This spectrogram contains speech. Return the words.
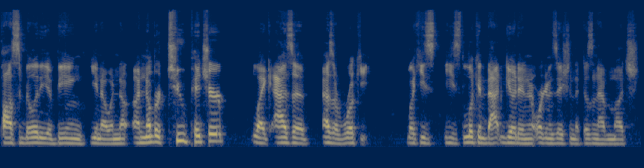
possibility of being, you know, a, a number 2 pitcher like as a as a rookie. Like he's he's looking that good in an organization that doesn't have much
